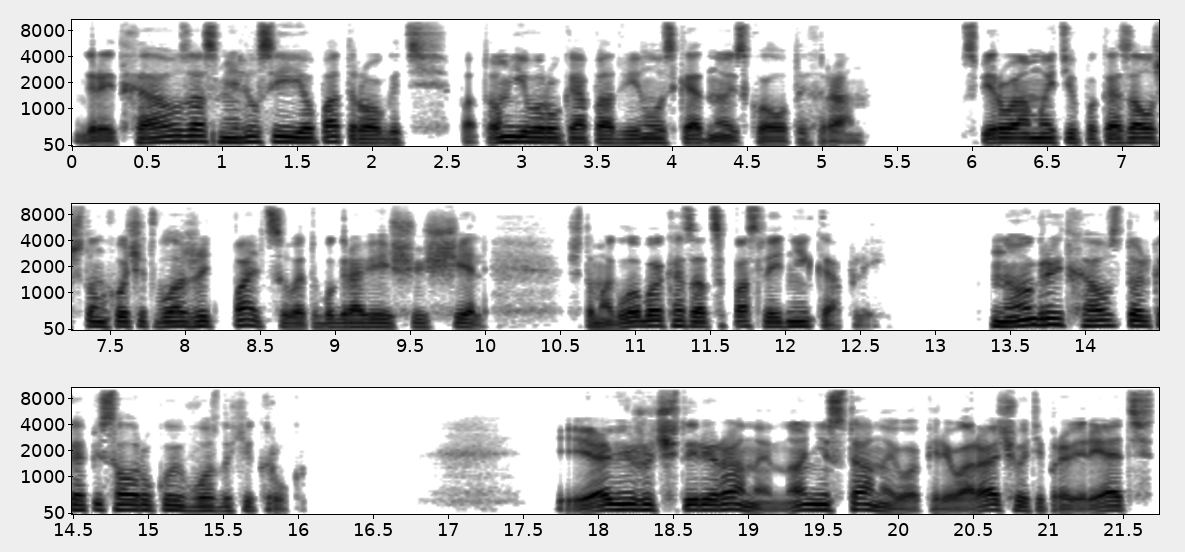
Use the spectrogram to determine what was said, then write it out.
Грейтхаус осмелился ее потрогать, потом его рука подвинулась к одной из колотых ран. Сперва Мэтью показалось, что он хочет вложить пальцы в эту багровеющую щель, что могло бы оказаться последней каплей. Но Грейтхаус только описал рукой в воздухе круг. «Я вижу четыре раны, но не стану его переворачивать и проверять,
